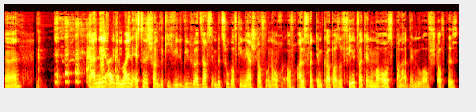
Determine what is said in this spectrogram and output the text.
Äh? Ja, nee, allgemein, Essen ist schon wirklich, wie, wie du das sagst, in Bezug auf die Nährstoffe und auch auf alles, was dem Körper so fehlt, was der nun mal rausballert, wenn du auf Stoff bist.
